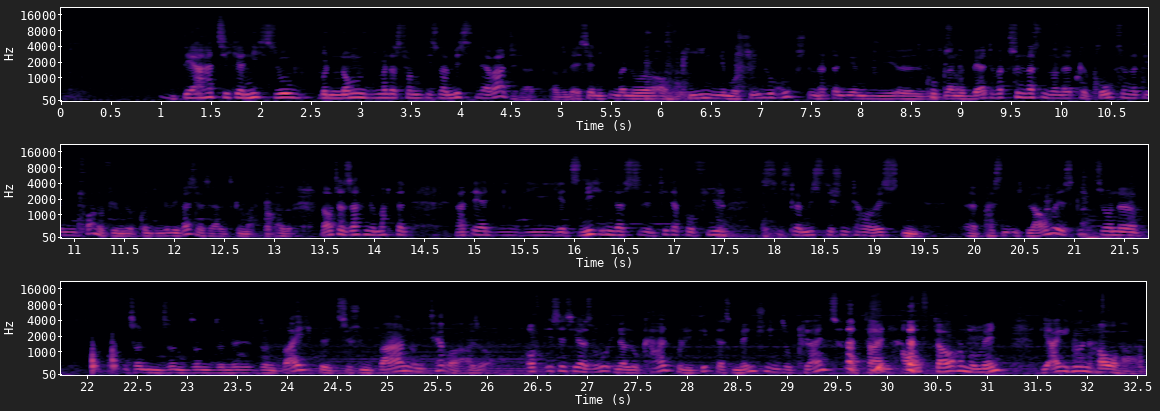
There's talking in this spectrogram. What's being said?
der hat sich ja nicht so benommen, wie man das vom Islamisten erwartet hat. Also der ist ja nicht immer nur auf Knien in die Moschee gerutscht und hat dann irgendwie äh, sich lange Bärte wachsen lassen, sondern hat gekokst und hat irgendwie Pornofilme konsumiert. Ich weiß was er alles gemacht hat. Also lauter Sachen gemacht hat, hat er, die, die jetzt nicht in das äh, Täterprofil des islamistischen Terroristen äh, passen. Ich glaube, es gibt so eine so ein, so, ein, so, ein, so ein Weichbild zwischen Wahn und Terror. Also oft ist es ja so in der Lokalpolitik, dass Menschen in so Kleinstparteien auftauchen, Moment, die eigentlich nur einen Hau haben.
